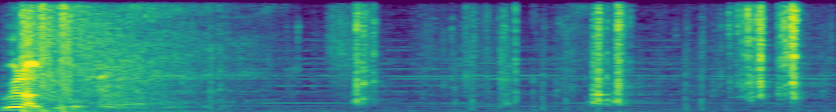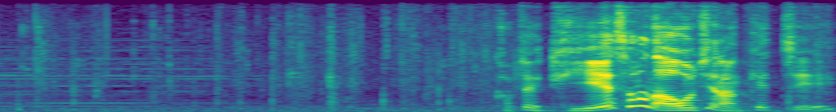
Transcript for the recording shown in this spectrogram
왜 나 죽어? 갑자기 뒤에서 나오진 않겠지?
